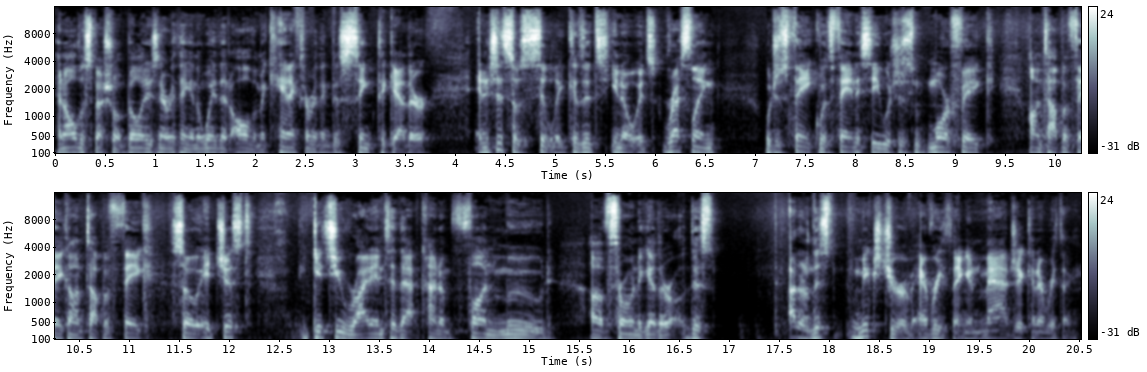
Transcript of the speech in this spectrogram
and all the special abilities and everything, and the way that all the mechanics, and everything just sync together, and it's just so silly because it's you know it's wrestling, which is fake, with fantasy, which is more fake on top of fake on top of fake. So it just gets you right into that kind of fun mood of throwing together this I don't know this mixture of everything and magic and everything.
